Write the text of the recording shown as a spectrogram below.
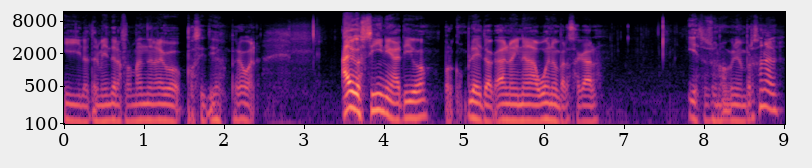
y lo terminé transformando en algo positivo, pero bueno. Algo sí negativo, por completo, acá no hay nada bueno para sacar. Y esto es una opinión personal.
